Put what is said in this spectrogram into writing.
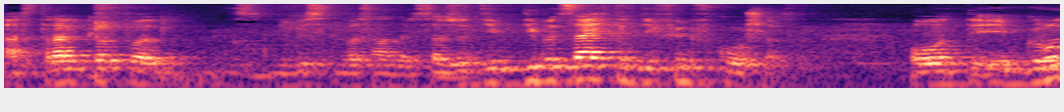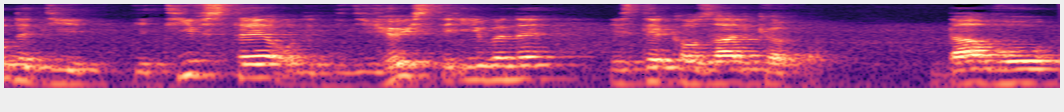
Astralkörper ist ein bisschen was anderes. Also die, die bezeichnen die fünf Koshas. Und im Grunde die, die tiefste oder die, die höchste Ebene ist der Kausalkörper. Da, wo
